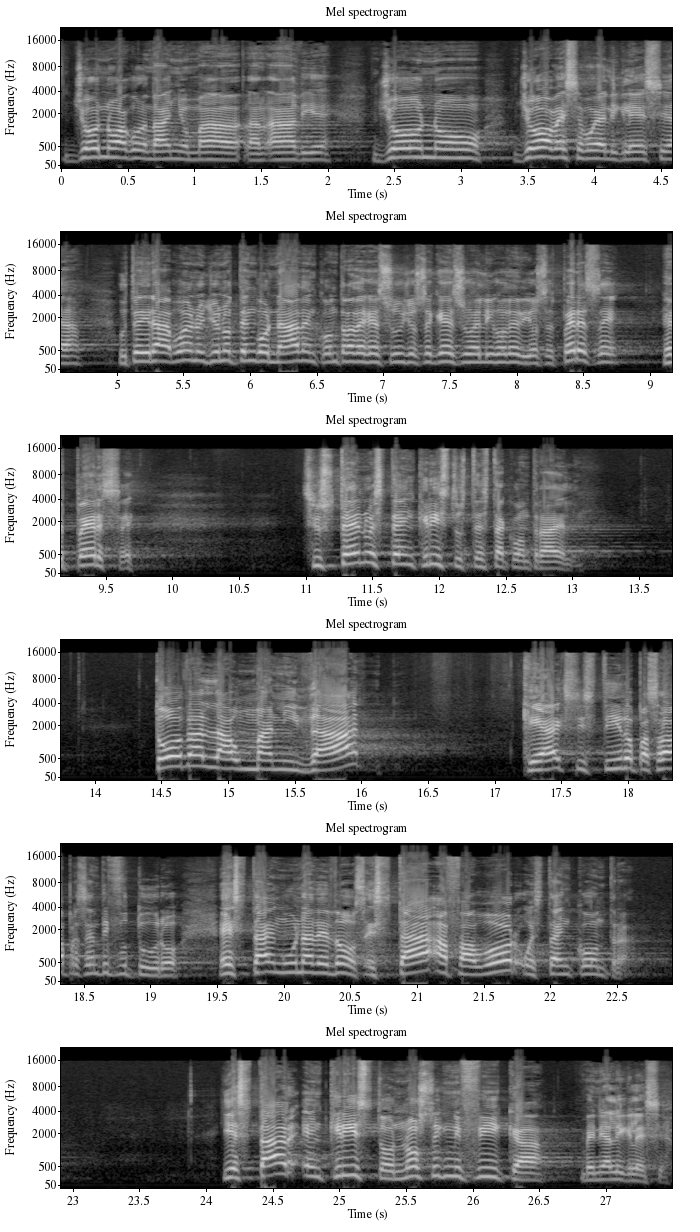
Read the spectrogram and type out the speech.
yo no hago daño a nadie, yo no, yo a veces voy a la iglesia. Usted dirá, bueno, yo no tengo nada en contra de Jesús, yo sé que Jesús es el Hijo de Dios. Espérese, espérese. Si usted no está en Cristo, usted está contra Él. Toda la humanidad que ha existido, pasado, presente y futuro, está en una de dos, está a favor o está en contra. Y estar en Cristo no significa venir a la iglesia.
